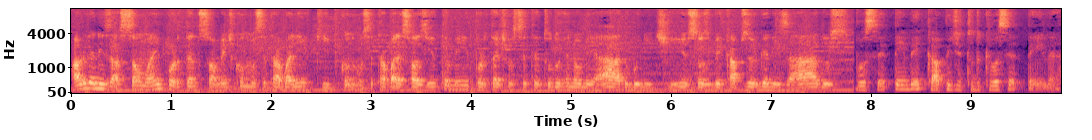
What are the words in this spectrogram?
A organização não é importante somente quando você trabalha em equipe. Quando você trabalha sozinho também é importante você ter tudo renomeado, bonitinho, seus backups organizados. Você tem backup de tudo que você tem, né?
